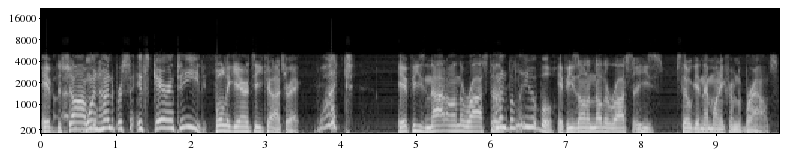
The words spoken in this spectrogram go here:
If uh, Deshaun One hundred percent, it's guaranteed. fully guaranteed contract. What? If he's not on the roster, Unbelievable. if he's on another roster, he's still getting that money from the Browns.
